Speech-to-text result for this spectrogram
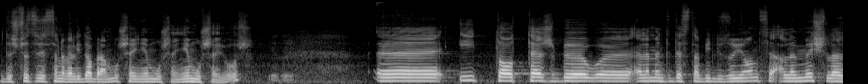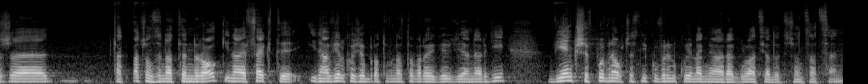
gdyż wszyscy się zastanawiali, dobra, muszę, nie muszę, nie muszę już. E, I to też był e, element destabilizujący, ale myślę, że tak patrząc na ten rok i na efekty i na wielkość obrotów na towarowej giełdzie energii, większy wpływ na uczestników rynku jednak miała regulacja dotycząca cen.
